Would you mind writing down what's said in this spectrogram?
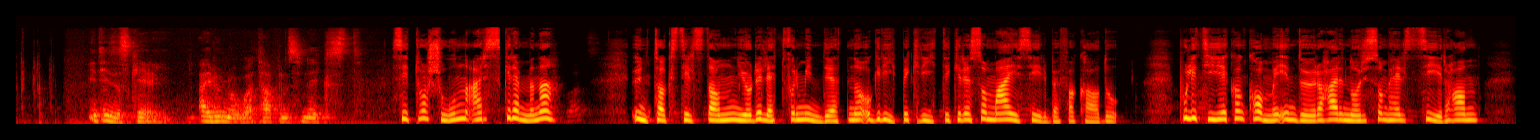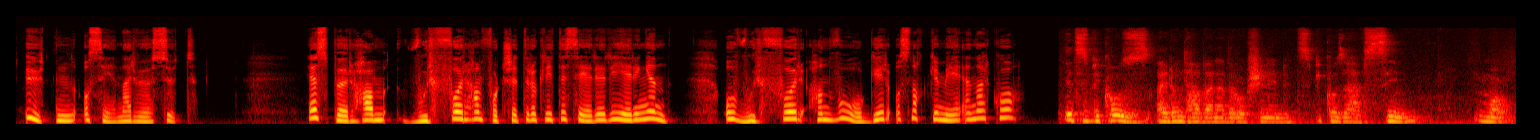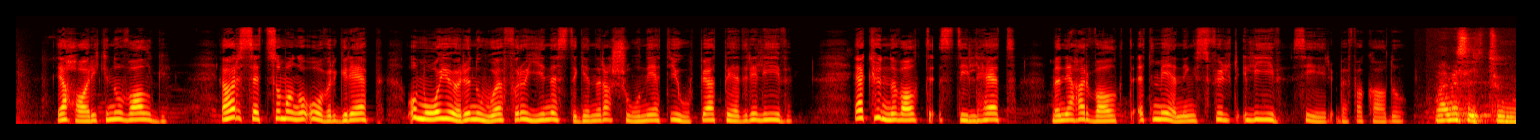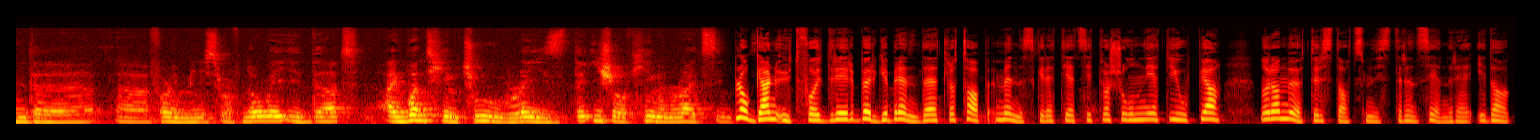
Situasjonen er skremmende. Unntakstilstanden gjør det lett for myndighetene å gripe kritikere som meg, sier Befakado. Politiet kan komme inn døra her når som helst, sier han, uten å se nervøs ut. Jeg spør ham hvorfor han fortsetter å kritisere regjeringen, og hvorfor han våger å snakke med NRK. Jeg har ikke noe valg. Jeg har sett så mange overgrep og må gjøre noe for å gi neste generasjon i Etiopia et bedre liv. Jeg kunne valgt stillhet, men jeg har valgt et meningsfylt liv, sier Befakado. My message to the uh, foreign minister of Norway is that Bloggeren utfordrer Børge Brende til å ta opp menneskerettighetssituasjonen i Etiopia når han møter statsministeren senere i dag.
